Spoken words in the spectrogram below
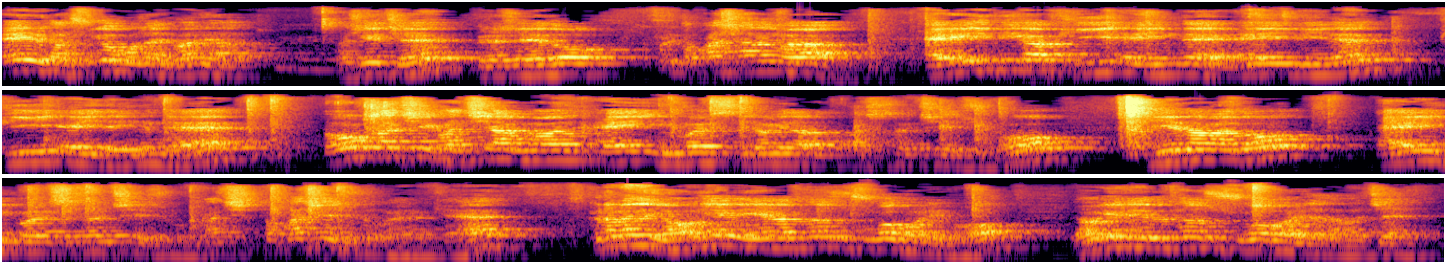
A를 다 죽여보자 이 말이야. 아시겠지? 그래서 얘도 풀이 똑같이 하는 거야. A, B가 B, A인데 A, B는 B, A 돼 있는데 똑같이 같이 한번 A 인벌스 여기다가 똑같이 설치해주고 뒤에다가도 A 인벌스 설치해주고 같이 똑같이 해주는 거야 이렇게. 그러면 여기에는 얘가 터져서 죽어버리고 여기에는 얘도 터져서 죽어버리잖아 맞지?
